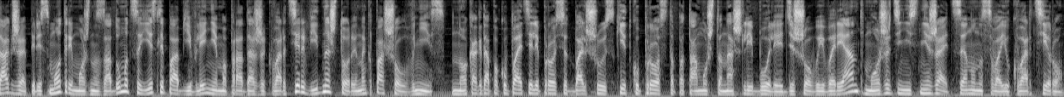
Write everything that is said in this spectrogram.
Также о пересмотре можно задуматься, если по объявлениям о продаже квартир видно, что рынок пошел вниз. Но когда покупатели просят большую скидку просто потому, что нашли более дешевый вариант, можете не снижать цену на свою квартиру.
